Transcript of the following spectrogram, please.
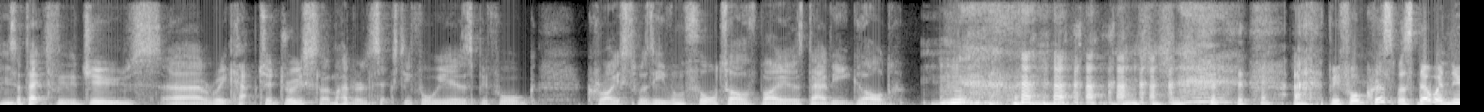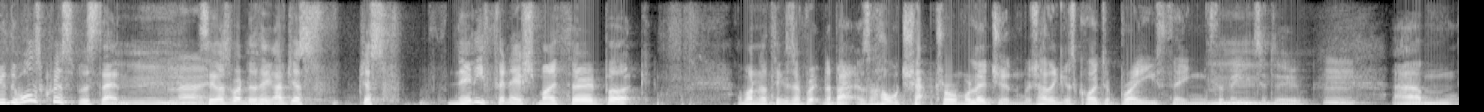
effectively, the Jews uh, recaptured Jerusalem 164 years before Christ was even thought of by his daddy God. before Christmas, no one knew there was Christmas then. So that's one of the things. I've just just nearly finished my third book. And one of the things I've written about is a whole chapter on religion, which I think is quite a brave thing for me to do. Um,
